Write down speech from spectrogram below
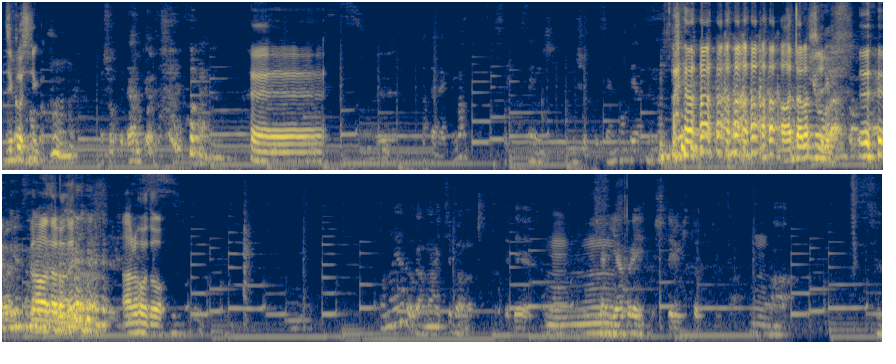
自己申告。無職だって言われて、はいへえ。働きます。すいません、無職専門でやってます。新しい。あ あーなるほどね。なるほど。この宿がまあ一番のきっかけで、そのうんキャリアブレイクしてる人っていうか、うんまあ、すっ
